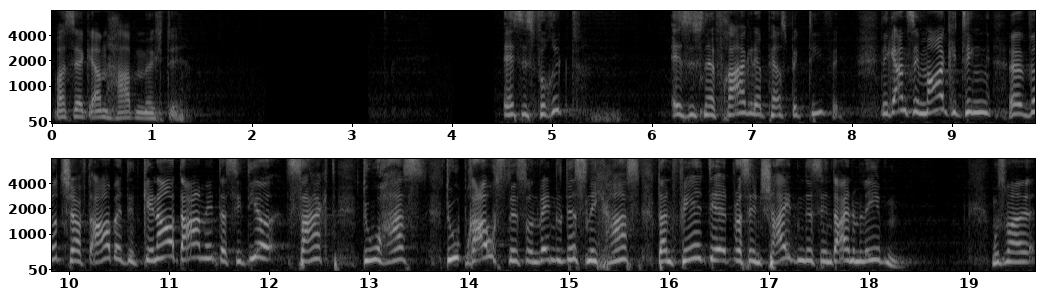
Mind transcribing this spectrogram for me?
was er gern haben möchte. Es ist verrückt. Es ist eine Frage der Perspektive. Die ganze Marketingwirtschaft arbeitet genau damit, dass sie dir sagt, du hast, du brauchst es und wenn du das nicht hast, dann fehlt dir etwas Entscheidendes in deinem Leben. Muss mal,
